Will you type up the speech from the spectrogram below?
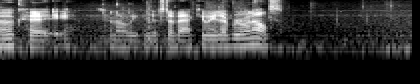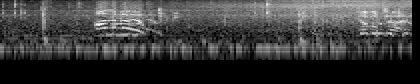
Okay, so now we can just evacuate everyone else. On the move. Double time.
